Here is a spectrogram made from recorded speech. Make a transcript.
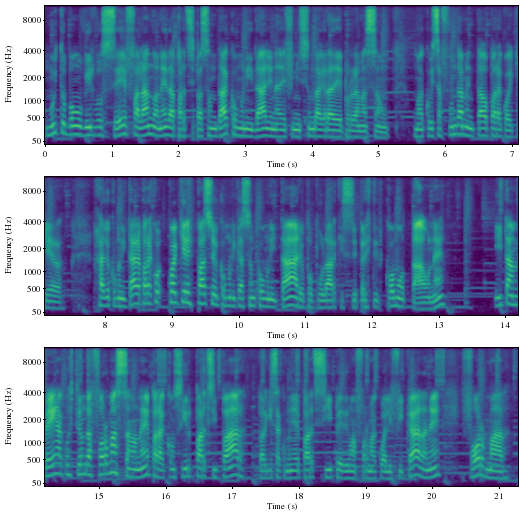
Muito bom ouvir você falando né, da participação da comunidade na definição da grade de programação. Uma coisa fundamental para qualquer rádio comunitária, para qualquer espaço de comunicação comunitário, popular que se preste como tal, né? E também a questão da formação, né? Para conseguir participar, para que essa comunidade participe de uma forma qualificada, né? Formar.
